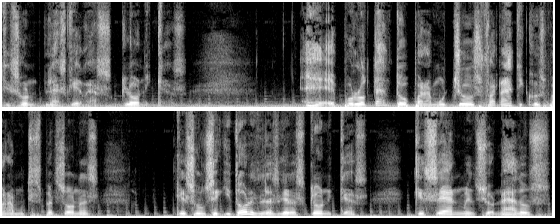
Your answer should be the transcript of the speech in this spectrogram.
que son las guerras clónicas. Eh, por lo tanto, para muchos fanáticos, para muchas personas que son seguidores de las guerras clónicas, que sean mencionados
